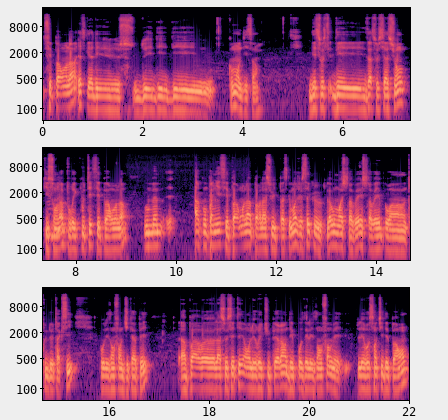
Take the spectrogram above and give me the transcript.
ces parents-là, est-ce qu'il y a des, des, des, des comment on dit ça? Des, des associations qui sont là pour écouter ces parents-là ou même accompagner ces parents-là par la suite? Parce que moi, je sais que là où moi je travaillais, je travaillais pour un truc de taxi pour les enfants handicapés. À part euh, la société, on les récupérait, on déposait les enfants, mais les ressentis des parents,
